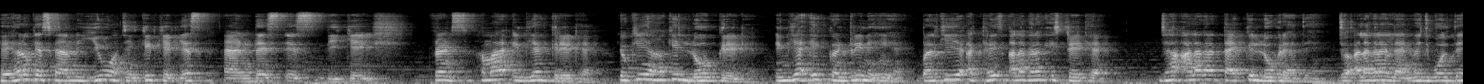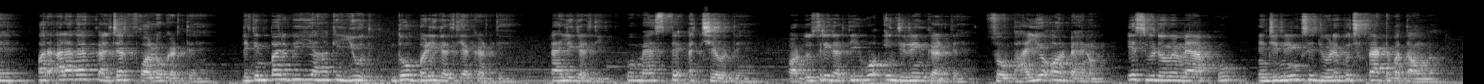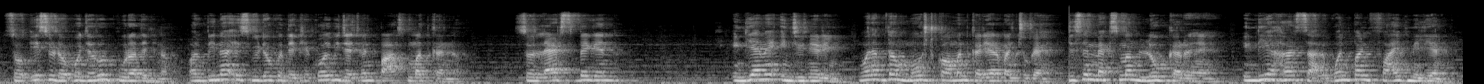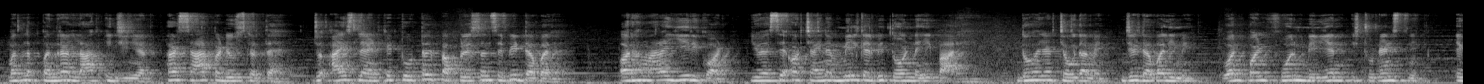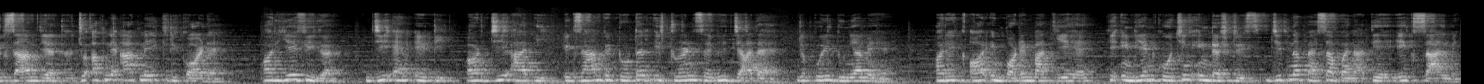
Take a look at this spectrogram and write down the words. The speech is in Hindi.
Hey hello guys family, you watching Kid KDS and this is BKish. Friends हमारा इंडिया ग्रेट है क्योंकि यहाँ के लोग ग्रेट है। इंडिया एक कंट्री नहीं है बल्कि ये 28 अलग अलग स्टेट है जहाँ अलग अलग टाइप के लोग रहते हैं जो अलग अलग लैंग्वेज बोलते हैं और अलग अलग कल्चर फॉलो करते हैं। लेकिन पर भी यहाँ के यूथ दो बड़ी गलतियाँ करते हैं। पहली गलती वो मैथ्स पे अच्छे होते हैं और दूसरी गलती वो इंजीनियरिंग करते हैं। सो भाइयों और बहनों इस वीडियो में मैं आपको इंजीनियरिंग से जुड़े कुछ फैक्ट बताऊँगा। सो so, इस वीडियो को ज़रूर पूरा देखना और बिना इस वीडियो को देखे कोई भी जजमेंट पास मत करना। सो लेट्स बिगिन इंडिया में engineering one of the most common career बन चुका है जिसे मैक्सिमम लोग कर रहे हैं। इंडिया हर साल 1.5 मिलियन मतलब 15 लाख इंजीनियर हर साल प्रोड्यूस करता है जो आइसलैंड के टोटल पॉपुलेशन से भी डबल है। और हमारा ये रिकॉर्ड यूएसए और चाइना मिलकर भी तोड़ नहीं पा रहे हैं। 2014 में जे डबल ई में 1.4 मिलियन स्टूडेंट्स ने एग्ज़ाम दिया था, जो अपने आप में एक रिकॉर्ड है। और ये figure G M A T और जी आर ई एग्ज़ाम के टोटल स्टूडेंट से भी ज़्यादा है, जो पूरी दुनिया में है। और एक और इंपॉर्टेंट बात यह है कि इंडियन कोचिंग इंडस्ट्रीज़ जितना पैसा बनाती है एक साल में,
